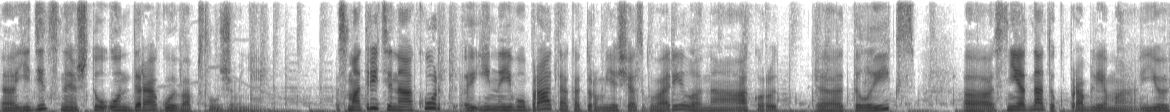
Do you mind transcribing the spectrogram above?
Э, Единственное, что он дорогой в обслуживании. Посмотрите на аккорд э, и на его брата, о котором я сейчас говорила, на Accord э, TLX. Э, С ней одна только проблема. Ее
